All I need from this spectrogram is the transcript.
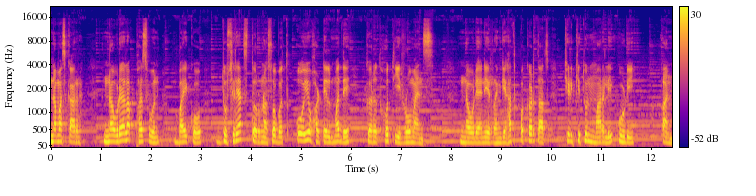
नमस्कार. नवऱ्याला फसवून बायको दुसऱ्याच तरुणासोबत ओयो हॉटेलमध्ये करत होती रोमॅन्स. नवऱ्याने रंगेहात पकडताच खिडकीतून मारली उडी. अन.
